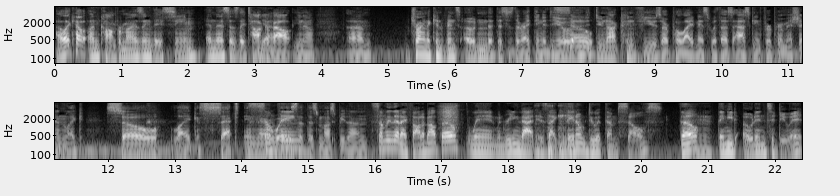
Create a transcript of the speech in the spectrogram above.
I like how uncompromising they seem in this as they talk Yeah. about, you know, um, trying to convince Odin that this is the right thing to do So- and do not confuse our politeness with us asking for permission. Like, so, like, set in their ways that this must be done. something that I thought about though when when reading that is like they don't do it themselves though. Mm-hmm. They need Odin to do it.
